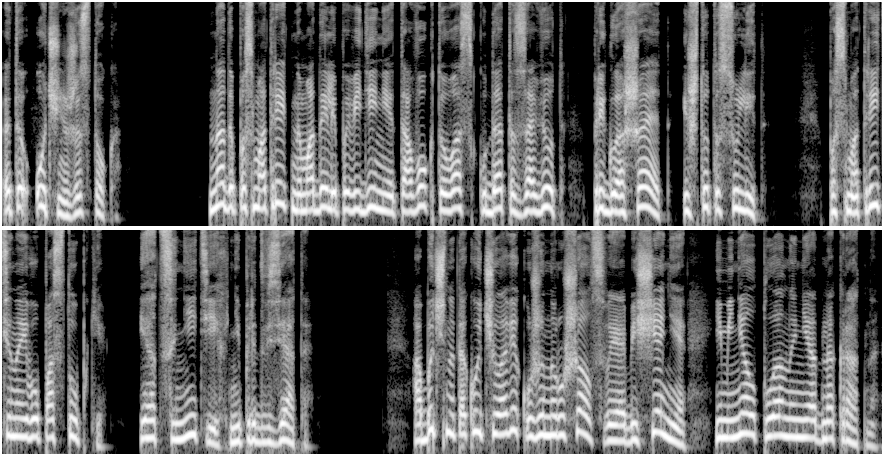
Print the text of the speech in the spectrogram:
Это очень жестоко. Надо посмотреть на модели поведения того, кто вас куда-то зовет, приглашает и что-то сулит. Посмотрите на его поступки и оцените их непредвзято. Обычно такой человек уже нарушал свои обещания и менял планы неоднократно.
